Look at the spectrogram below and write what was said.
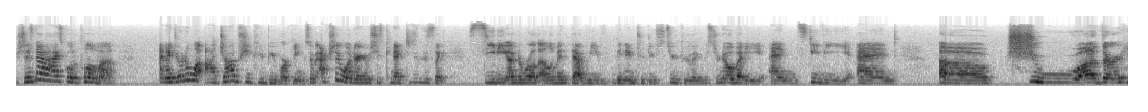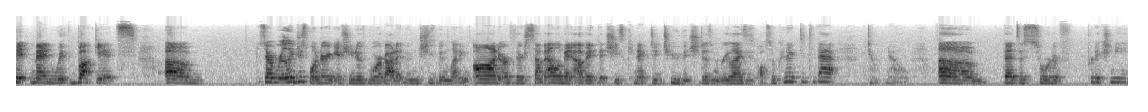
She doesn't have a high school diploma, and I don't know what odd job she could be working. So I'm actually wondering if she's connected to this like seedy underworld element that we've been introduced to through like Mr. Nobody and Stevie and uh two other hitmen with buckets. Um So I'm really just wondering if she knows more about it than she's been letting on, or if there's some element of it that she's connected to that she doesn't realize is also connected to that. I don't know. Um, that's a sort of prediction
